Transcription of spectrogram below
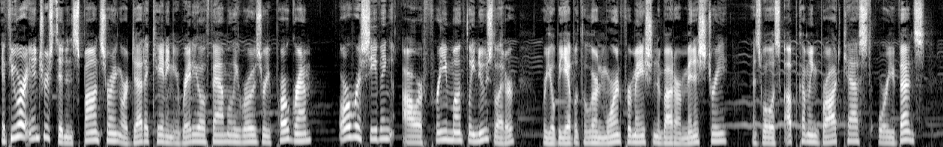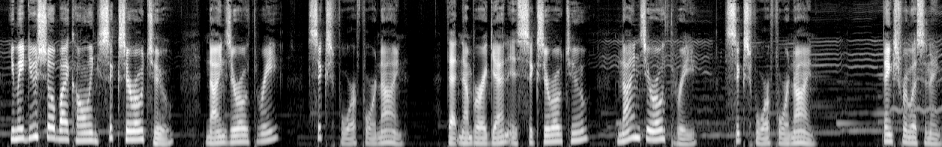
If you are interested in sponsoring or dedicating a Radio Family Rosary program or receiving our free monthly newsletter, where you'll be able to learn more information about our ministry as well as upcoming broadcasts or events, you may do so by calling 602 903 6449. That number again is 602 903 6449. Thanks for listening,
